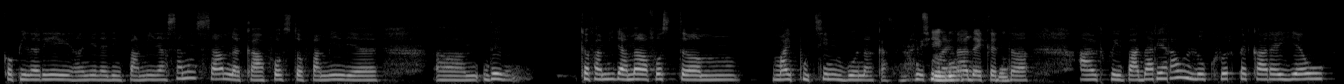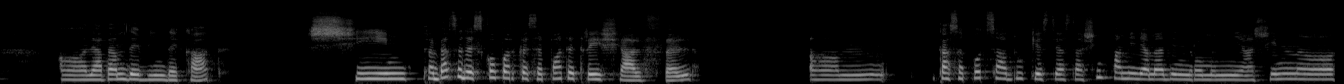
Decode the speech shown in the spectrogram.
copilăriei, rănile din familia. Asta nu înseamnă că a fost o familie, uh, de, că familia mea a fost uh, mai puțin bună, ca să nu zic mai mea, decât uh, altcuiva, dar erau lucruri pe care eu uh, le aveam de vindecat și trebuia să descoper că se poate trăi și altfel. Um, ca să pot să aduc chestia asta și în familia mea din România și în, uh,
